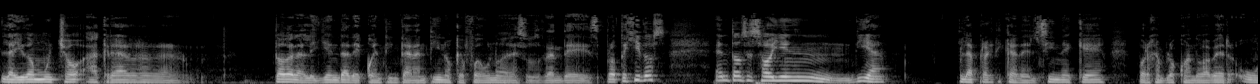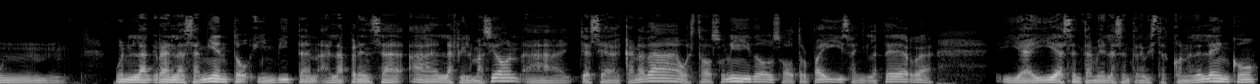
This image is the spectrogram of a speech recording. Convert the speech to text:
le ayudó mucho a crear toda la leyenda de Quentin Tarantino que fue uno de sus grandes protegidos. Entonces hoy en día la práctica del cine que, por ejemplo, cuando va a haber un, un gran lanzamiento, invitan a la prensa a la filmación, a ya sea Canadá o Estados Unidos o otro país, a Inglaterra, y ahí hacen también las entrevistas con el elenco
